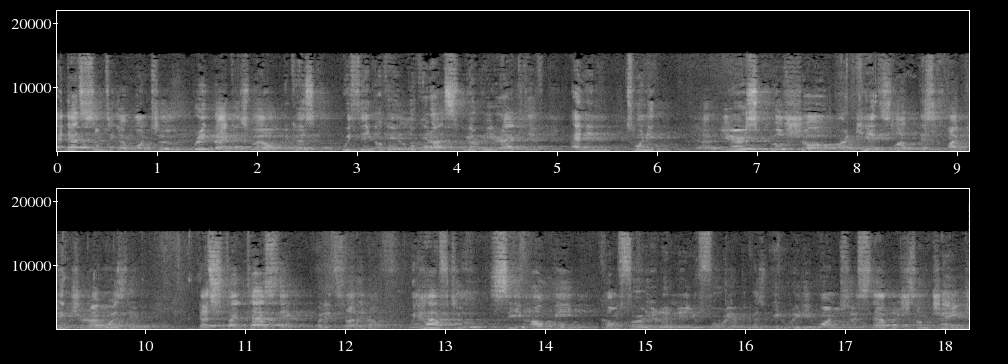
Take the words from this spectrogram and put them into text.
And that's something I want to bring back as well, because we think, okay, look at us, we are here active, and in 20 uh, years we will show our kids, look, this is my picture, I was there. That's fantastic, but it's not enough. We have to see how we come further than the euphoria because we really want to establish some change.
